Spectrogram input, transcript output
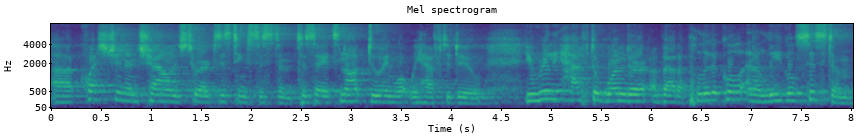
uh, question and challenge to our existing system to say it's not doing what we have to do. You really have to wonder about a political and a legal system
